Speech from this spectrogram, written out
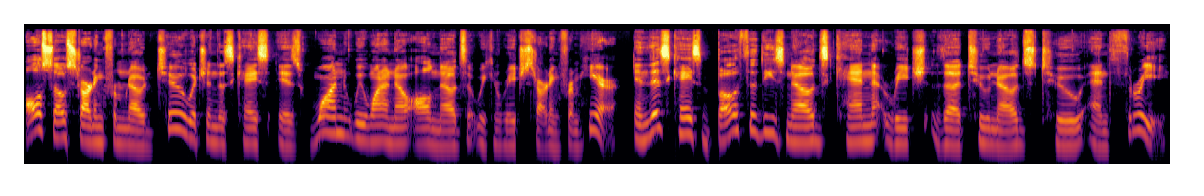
Also, starting from node 2, which in this case is 1, we want to know all nodes that we can reach starting from here. In this case, both of these nodes can reach the two nodes 2 and 3.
